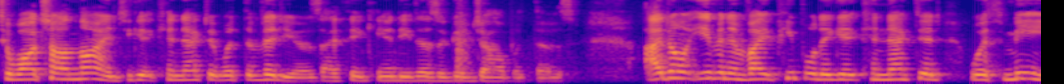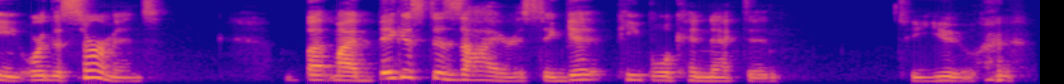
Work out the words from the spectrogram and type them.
to watch online to get connected with the videos. I think Andy does a good job with those. I don't even invite people to get connected with me or the sermons. But my biggest desire is to get people connected to you.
